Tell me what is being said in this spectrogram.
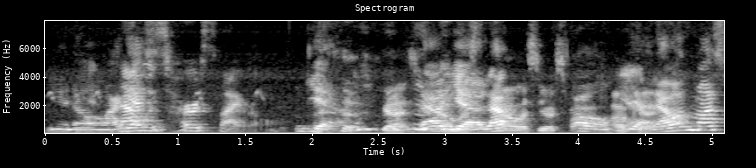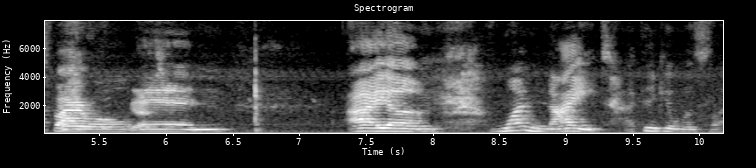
You know, I that guess was her spiral. yeah. gotcha. That- That, yeah, was, that- that was your spiral. Oh okay. yeah, that was my spiral, Gotcha. and I um one night I think it was like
